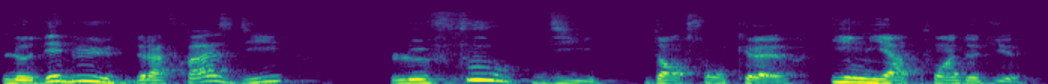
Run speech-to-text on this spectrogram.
Le début de la phrase dit Le fou dit dans son cœur, il n'y a point de Dieu.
